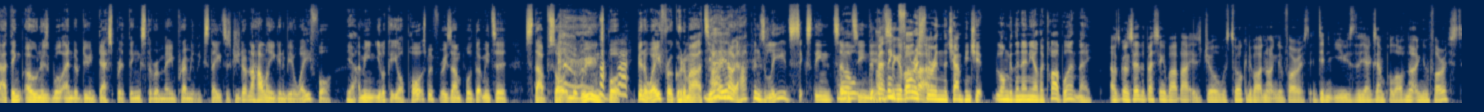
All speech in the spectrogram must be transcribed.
I think owners will end up doing desperate things to remain Premier League status because you don't know how long you're going to be away for. Yeah. I mean, you look at your Portsmouth, for example. Don't mean to stab salt in the wounds, but been away for a good amount of time. Yeah, yeah. No, it happens. Leeds, 16, 17 well, years. I think Forest were in the Championship longer than any other club, weren't they? I was going to say the best thing about that is Joel was talking about Nottingham Forest and didn't use the example of Nottingham Forest,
